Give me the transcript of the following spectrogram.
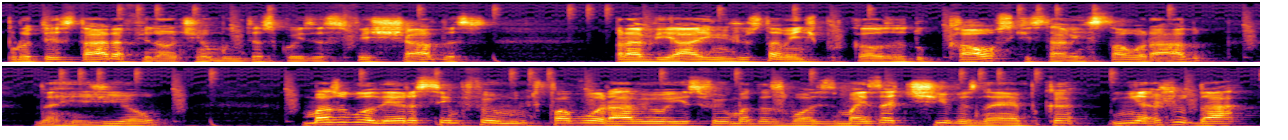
protestar, afinal tinha muitas coisas fechadas para a viagem justamente por causa do caos que estava instaurado na região. Mas o goleiro sempre foi muito favorável a isso, foi uma das vozes mais ativas na época em ajudar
